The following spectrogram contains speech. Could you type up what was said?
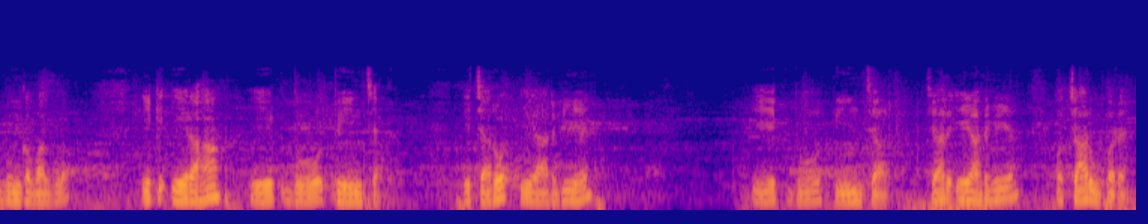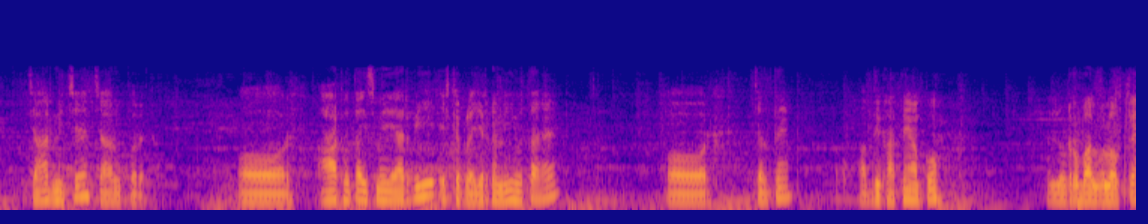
बूम का वाल ब्लॉक एक ए रहा, एक, दो, तीन, चार। ये चारों ए आर भी है। एक, दो, तीन, चार। चार ए भी है और चार ऊपर है। चार नीचे है, चार ऊपर है। और आठ होता है इसमें ए आर भी स्टेबलाइजर का नहीं होता है। और चलते हैं। अब दिखाते हैं आपको लोटर बाल ब्लॉक पे।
